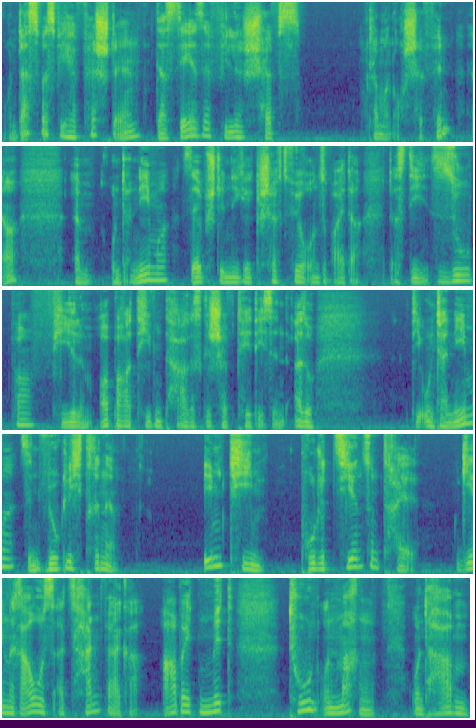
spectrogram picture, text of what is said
Und das, was wir hier feststellen, dass sehr, sehr viele Chefs Klammern auch Chefin, ja, ähm, Unternehmer, Selbstständige, Geschäftsführer und so weiter, dass die super viel im operativen Tagesgeschäft tätig sind. Also die Unternehmer sind wirklich drinne im Team, produzieren zum Teil, gehen raus als Handwerker, arbeiten mit, tun und machen und haben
